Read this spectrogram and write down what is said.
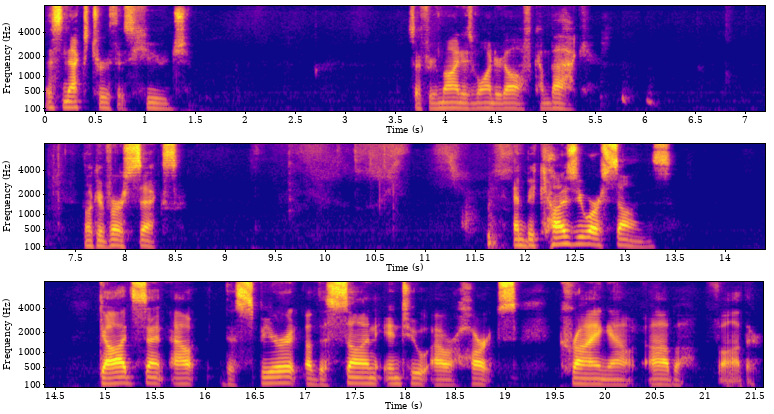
This next truth is huge. So if your mind has wandered off, come back. Look at verse 6. And because you are sons, God sent out the Spirit of the Son into our hearts, crying out, Abba, Father.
